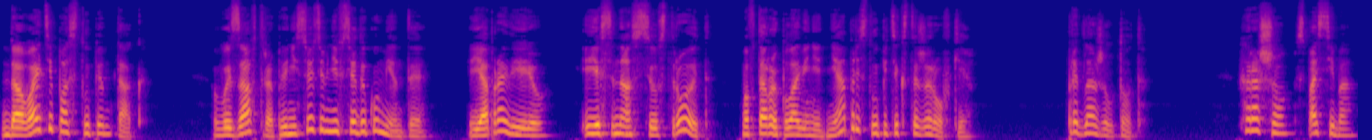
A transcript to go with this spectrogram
«Давайте поступим так. Вы завтра принесете мне все документы. Я проверю. И если нас все устроит, во второй половине дня приступите к стажировке», – предложил тот. «Хорошо, спасибо»,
